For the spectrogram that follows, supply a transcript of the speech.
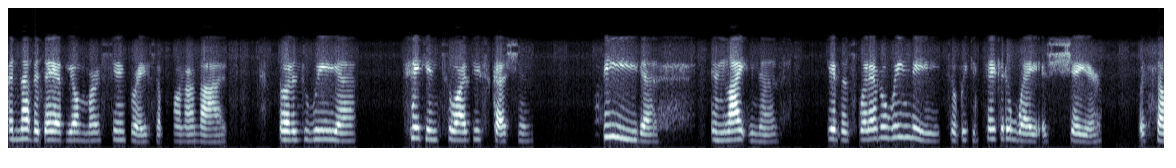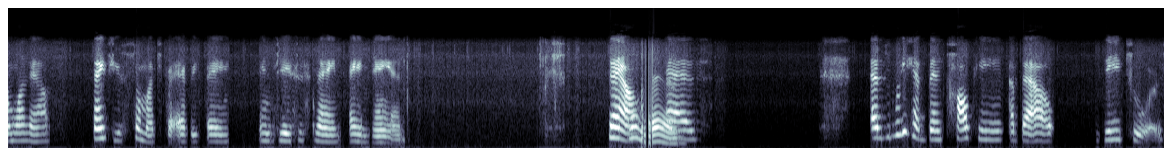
another day of your mercy and grace upon our lives. Lord, as we uh, take into our discussion, feed us enlighten us, give us whatever we need so we can take it away and share with someone else. Thank you so much for everything. In Jesus' name, amen. Now, amen. as as we have been talking about detours,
